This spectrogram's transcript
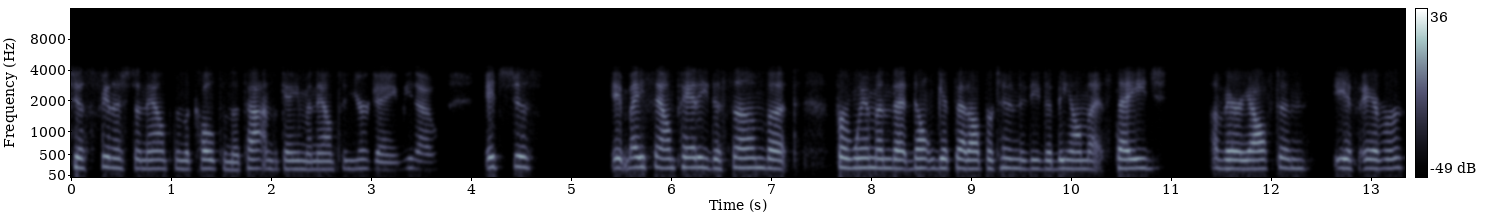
just finished announcing the Colts and the Titans game, announcing your game. You know, it's just it may sound petty to some, but for women that don't get that opportunity to be on that stage uh, very often, if ever,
